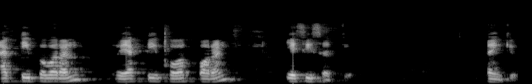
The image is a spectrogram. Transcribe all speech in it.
active power and reactive power for an AC circuit. Thank you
